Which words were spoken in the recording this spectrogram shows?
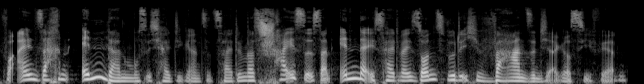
vor allem Sachen ändern muss ich halt die ganze Zeit. Wenn was scheiße ist, dann ändere ich es halt, weil sonst würde ich wahnsinnig aggressiv werden.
